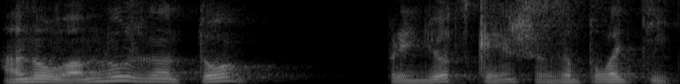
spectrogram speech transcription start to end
оно вам нужно, то придется, конечно, заплатить.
